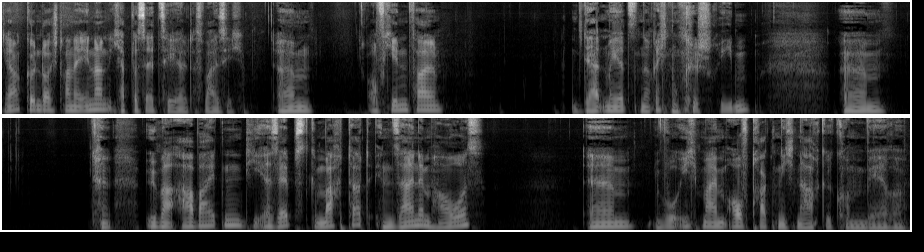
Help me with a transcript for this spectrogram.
Ja, könnt ihr euch dran erinnern? Ich habe das erzählt, das weiß ich. Ähm, auf jeden Fall, der hat mir jetzt eine Rechnung geschrieben ähm, über Arbeiten, die er selbst gemacht hat in seinem Haus, ähm, wo ich meinem Auftrag nicht nachgekommen wäre.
